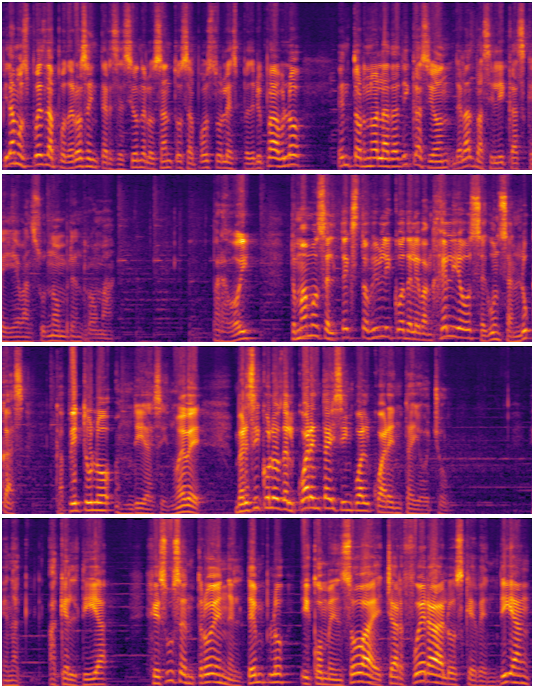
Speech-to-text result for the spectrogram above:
Pidamos pues la poderosa intercesión de los santos apóstoles Pedro y Pablo, en torno a la dedicación de las basílicas que llevan su nombre en Roma. Para hoy, tomamos el texto bíblico del Evangelio según San Lucas, capítulo 19, versículos del 45 al 48. En aquel día, Jesús entró en el templo y comenzó a echar fuera a los que vendían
